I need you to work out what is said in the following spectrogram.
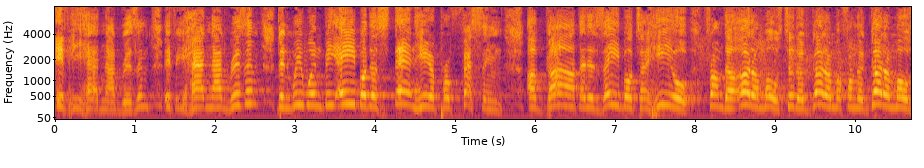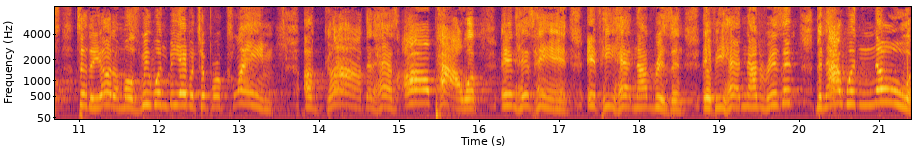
if he had not risen. If he had not risen, then we wouldn't be able to stand here professing a God that is able to heal from the uttermost to the gutter, from the guttermost to the uttermost. We wouldn't be able to proclaim a God that has all power in his hand if he had not risen. If he had not risen, then I wouldn't know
